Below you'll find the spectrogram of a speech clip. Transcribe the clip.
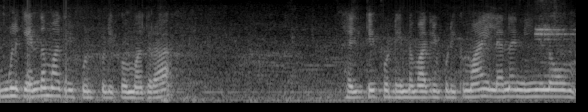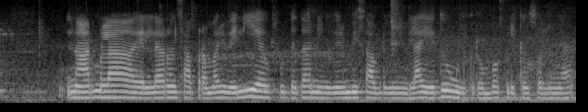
உங்களுக்கு எந்த மாதிரி ஃபுட் பிடிக்கும் மதுரா? ஹெல்த்தி ஃபுட் இந்த மாதிரி பிடிக்குமா? இல்லைன்னா நீங்களும் நார்மலாக எல்லோரும் சாப்பிட்ற மாதிரி வெளியே ஃபுட்டு தான் நீங்கள் விரும்பி சாப்பிடுவீங்களா? எது உங்களுக்கு ரொம்ப பிடிக்கும் சொல்லுங்கள்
